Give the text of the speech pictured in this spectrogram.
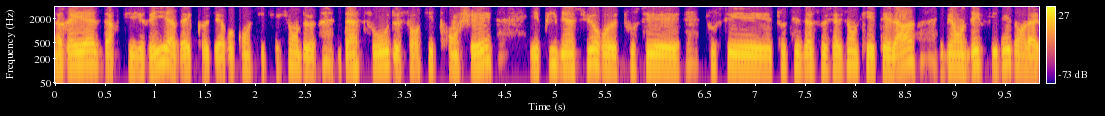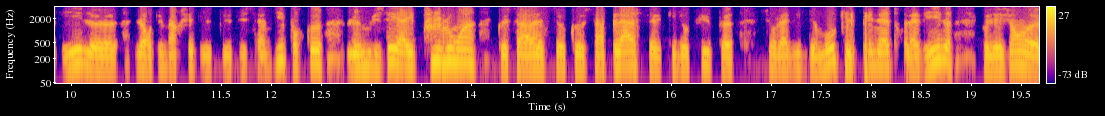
réelles d'artillerie avec euh, des reconstitutions de d'assaut, de sorties de tranchées. Et puis, bien sûr, tous ces tous ces toutes ces associations qui étaient là, eh bien, ont défilé dans la ville lors du marché du, du, du, samedi pour que le musée aille plus loin que ça. Que sa place qu'il occupe sur la ville de Meaux, qu'il pénètre la ville, que les gens euh,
